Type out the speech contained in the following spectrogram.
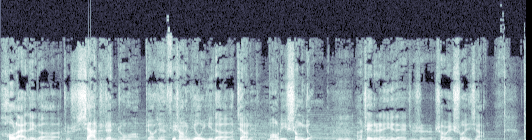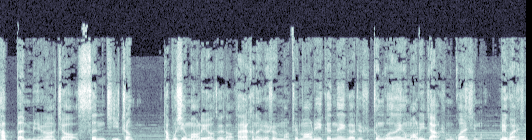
后来这个就是夏之阵中啊表现非常优异的将领毛利胜勇，嗯。啊，这个人也得就是稍微说一下，他本名啊叫森吉正，他不姓毛利哦，最早大家可能以为说毛这毛利跟那个就是中国的那个毛利家有什么关系吗？没关系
